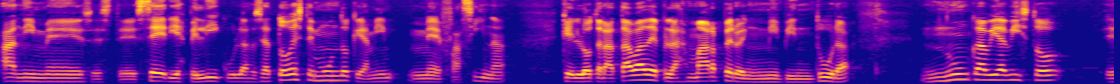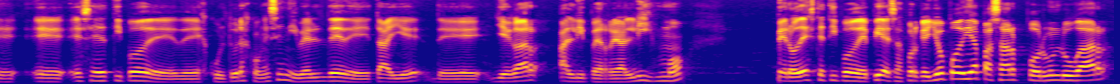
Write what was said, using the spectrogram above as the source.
animes, este, series, películas, o sea, todo este mundo que a mí me fascina, que lo trataba de plasmar pero en mi pintura, nunca había visto eh, eh, ese tipo de, esculturas con ese nivel de detalle, de llegar al hiperrealismo, pero de este tipo de piezas. Porque yo podía pasar por un lugar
